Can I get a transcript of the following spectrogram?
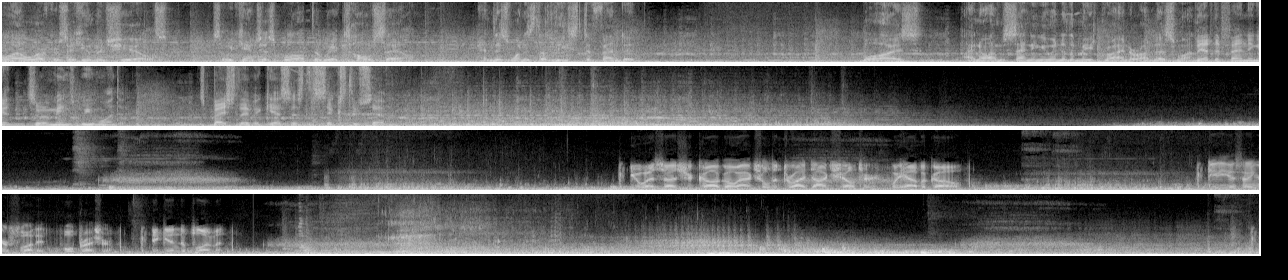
Oil workers are human shields, so we can't just blow up the rigs wholesale. And this one is the least defended. Boys, I know I'm sending you into the meat grinder on this one. They're defending it, so it means we want it. Especially if it gets us to 627. USS Chicago, actual to dry dock shelter. We have a go. DDS hangar flooded. Full pressure. Begin deployment.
